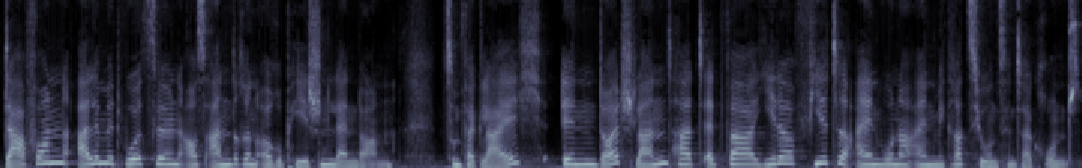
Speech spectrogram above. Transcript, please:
Davon alle mit Wurzeln aus anderen europäischen Ländern. Zum Vergleich, in Deutschland hat etwa jeder vierte Einwohner einen Migrationshintergrund.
